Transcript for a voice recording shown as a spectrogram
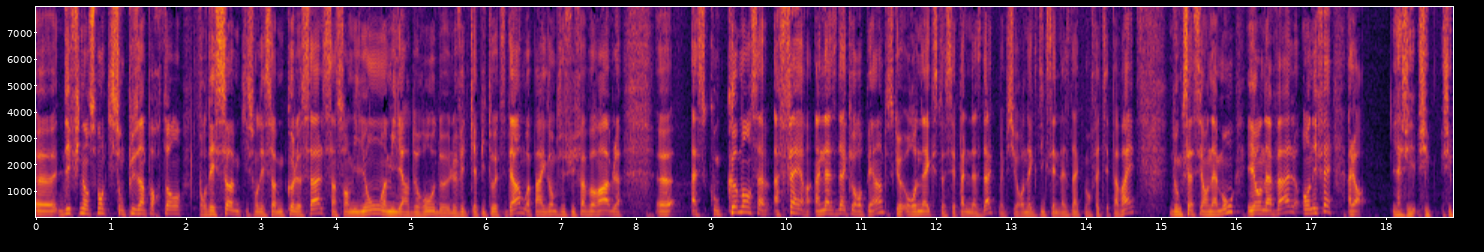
euh, des financements qui sont plus importants pour des sommes qui sont des sommes colossales, 500 millions, 1 milliard d'euros de levée de capitaux, etc. Moi, par exemple, je suis favorable euh, à ce qu'on commence à, à, faire un Nasdaq européen, parce que Euronext, c'est pas le Nasdaq, même si Euronext dit que c'est le Nasdaq, mais en fait, c'est pas vrai. Donc ça, c'est en amont. Et en aval, en effet. Alors, là, j'ai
